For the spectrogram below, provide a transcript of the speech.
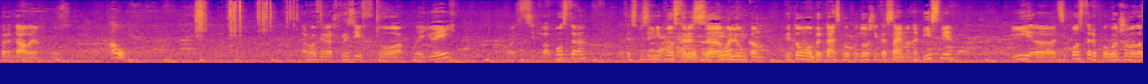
передали ось розіграш призів до Play.ua. Ось ці два постера. Це ексклюзивні постери з малюнком відомого британського художника Саймона Біслі. І е, ці постери погоджувала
